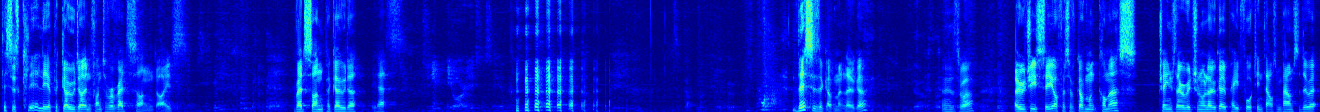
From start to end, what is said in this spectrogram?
This is clearly a pagoda in front of a red sun, guys. red sun pagoda, yes. this is a government logo as well. OGC, Office of Government Commerce, changed their original logo, paid £14,000 to do it.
